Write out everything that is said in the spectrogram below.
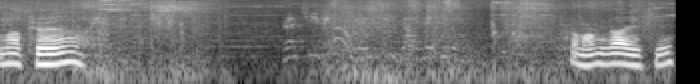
Ne yapıyor ya? Tamam gayet iyi.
